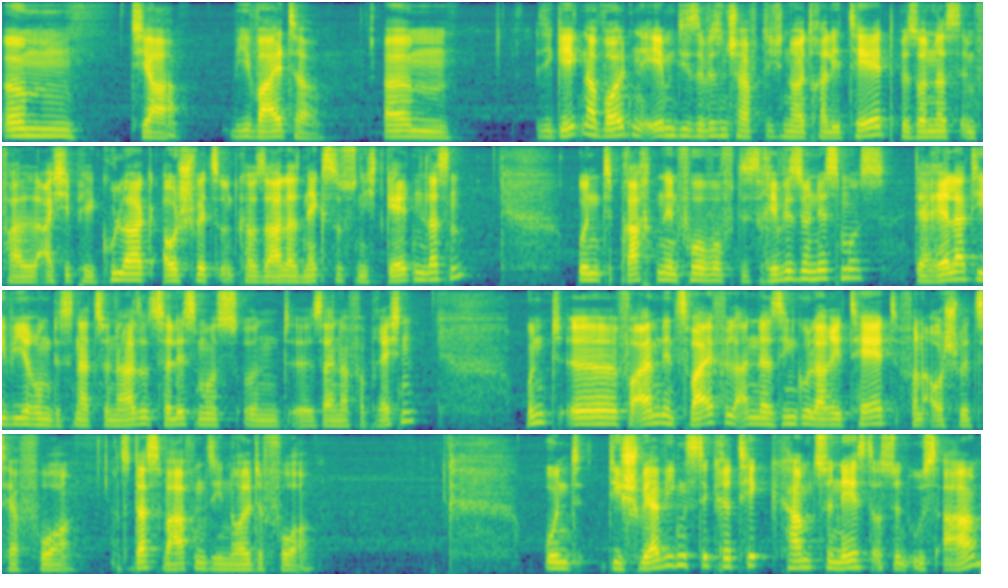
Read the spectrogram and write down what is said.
Ähm, tja, wie weiter? Ähm, die Gegner wollten eben diese wissenschaftliche Neutralität, besonders im Fall Archipel Gulag, Auschwitz und kausaler Nexus, nicht gelten lassen und brachten den Vorwurf des Revisionismus, der Relativierung des Nationalsozialismus und äh, seiner Verbrechen und äh, vor allem den Zweifel an der Singularität von Auschwitz hervor. Also das warfen sie Nolte vor. Und die schwerwiegendste Kritik kam zunächst aus den USA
